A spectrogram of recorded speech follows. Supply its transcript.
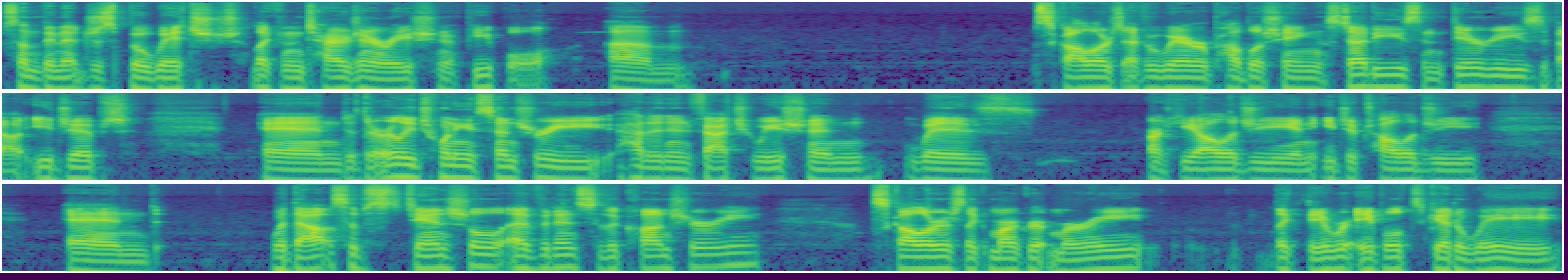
something that just bewitched like an entire generation of people. Um, scholars everywhere were publishing studies and theories about Egypt, and the early 20th century had an infatuation with archaeology and Egyptology, and without substantial evidence to the contrary, scholars like Margaret Murray like they were able to get away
